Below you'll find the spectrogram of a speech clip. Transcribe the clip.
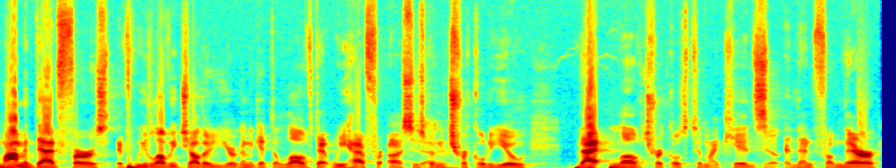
mom and dad first. If we love each other, you're going to get the love that we have for us is going to trickle to you. That love trickles to my kids, Yep. and then from there,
